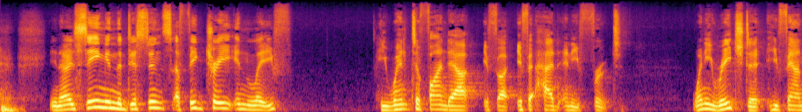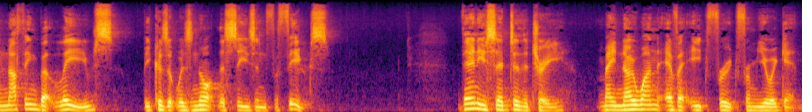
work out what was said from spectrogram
you know, seeing in the distance a fig tree in leaf he went to find out if, uh, if it had any fruit. When he reached it, he found nothing but leaves because it was not the season for figs. Then he said to the tree, May no one ever eat fruit from you again.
